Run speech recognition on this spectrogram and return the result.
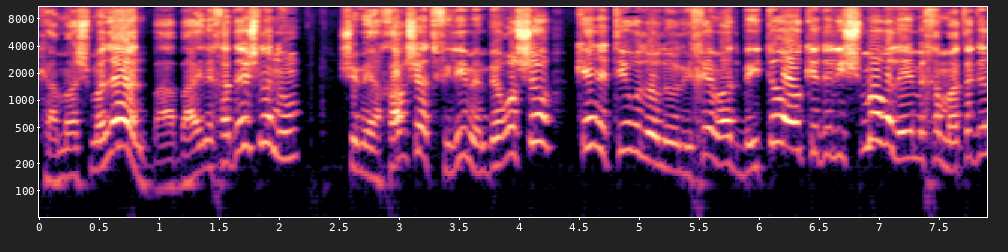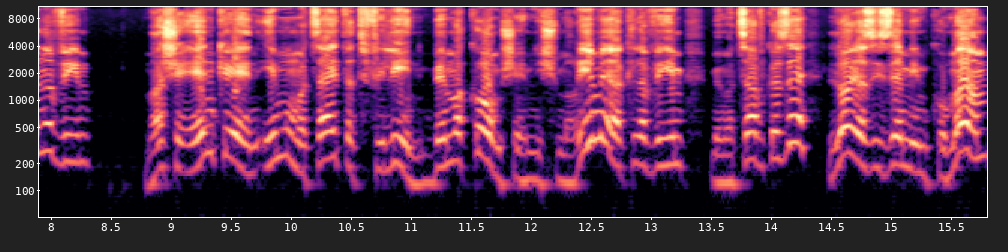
כמה השמלן, בא אביי לחדש לנו. שמאחר שהתפילים הם בראשו, כן התירו לו להוליכם עד ביתו כדי לשמור עליהם מחמת הגנבים. מה שאין כן, אם הוא מצא את התפילין במקום שהם נשמרים מהכלבים, במצב כזה לא יזיזם ממקומם,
